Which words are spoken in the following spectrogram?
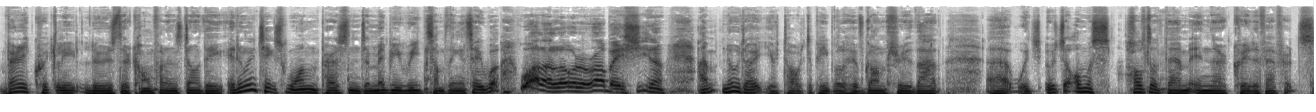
very quickly lose their confidence, don't they? It only takes one person to maybe read something and say, well, what a load of rubbish, you know. No doubt you've talked to people who've gone through that, uh, which, which almost halted them in their creative efforts.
